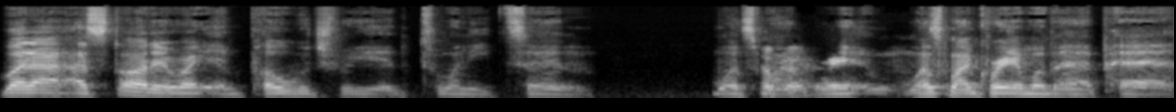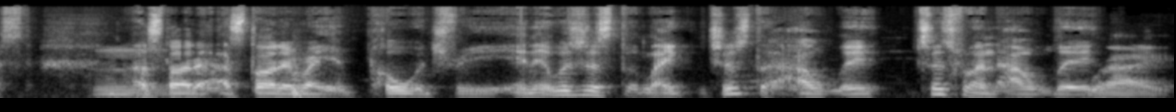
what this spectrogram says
But I, I started writing poetry in 2010. Once my grand, once my grandmother had passed, Mm, I started I started writing poetry, and it was just like just an outlet, just for an outlet. right.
